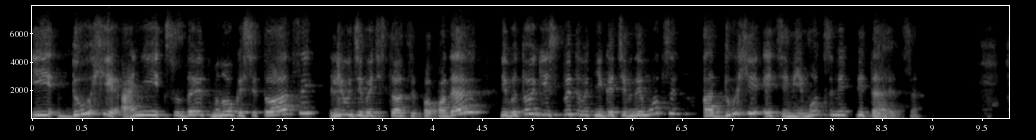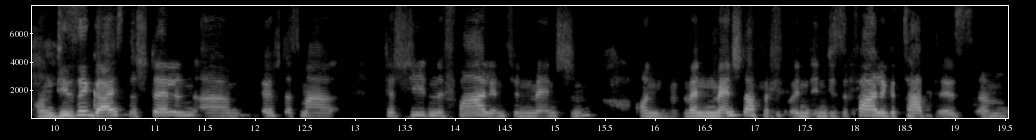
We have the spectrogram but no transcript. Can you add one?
И духи, они создают много ситуаций, люди в эти ситуации попадают и в итоге испытывают негативные эмоции, а духи этими эмоциями питаются. Und diese Geister stellen ähm, öfters mal verschiedene Fallen für den Menschen. Und wenn ein Mensch da in, in diese Falle getappt ist ähm,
